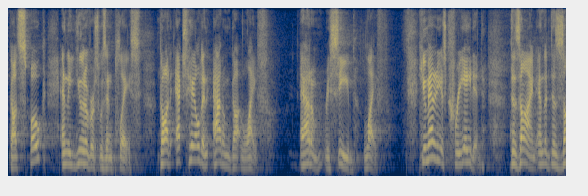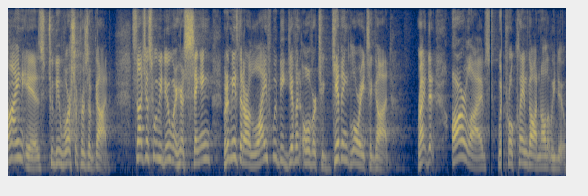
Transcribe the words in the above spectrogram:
God spoke, and the universe was in place. God exhaled, and Adam got life. Adam received life. Humanity is created, designed, and the design is to be worshipers of God. It's not just what we do when we're here singing, but it means that our life would be given over to giving glory to God, right? That our lives would proclaim God in all that we do.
